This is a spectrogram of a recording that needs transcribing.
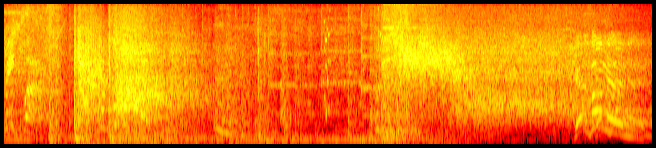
Big Bird! Gewonnen!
